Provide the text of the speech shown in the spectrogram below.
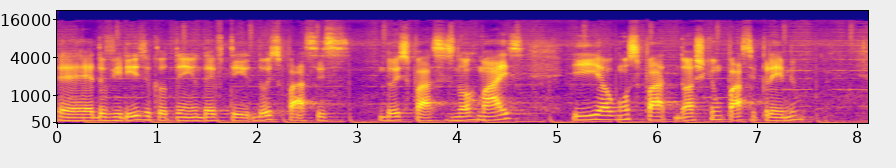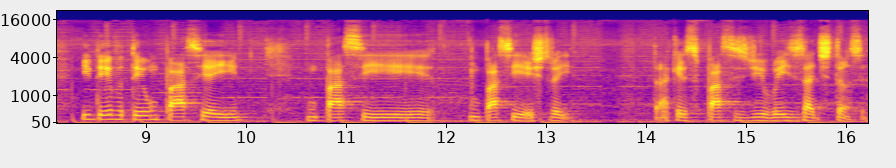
é, do Verizon que eu tenho. Deve ter dois passes, dois passes normais e alguns passes, acho que um passe prêmio. E devo ter um passe aí, um passe, um passe extra aí tá? aqueles passes de raises à distância.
